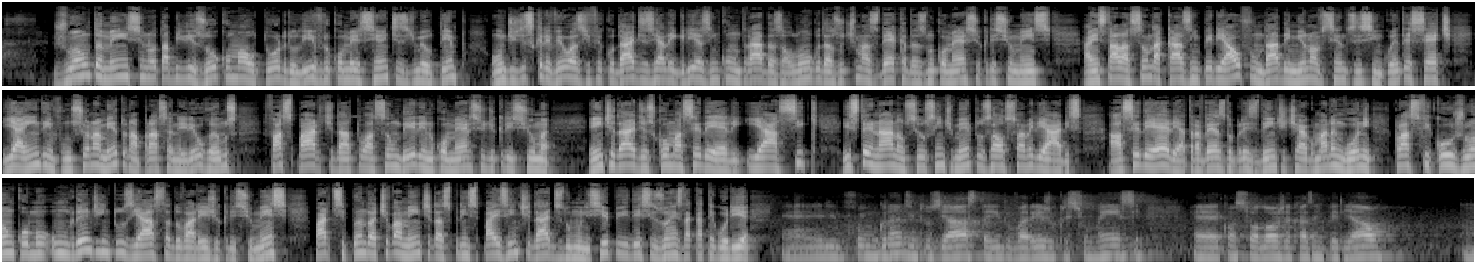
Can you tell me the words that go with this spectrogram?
João também se notabilizou como autor do livro Comerciantes de Meu Tempo, onde descreveu as dificuldades e alegrias encontradas ao longo das últimas décadas no comércio criciumense. A instalação da Casa Imperial, fundada em 1957 e ainda em funcionamento na Praça Nereu Ramos, faz parte da atuação dele no comércio de Criciúma. Entidades como a CDL e a ASIC externaram seus sentimentos aos familiares. A CDL, através do presidente Tiago Marangoni, classificou João como um grande entusiasta do varejo criciumense, participando ativamente das principais entidades do município e decisões da categoria. É, ele foi um grande entusiasta aí do varejo criciumense, é, com a sua loja Casa Imperial.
